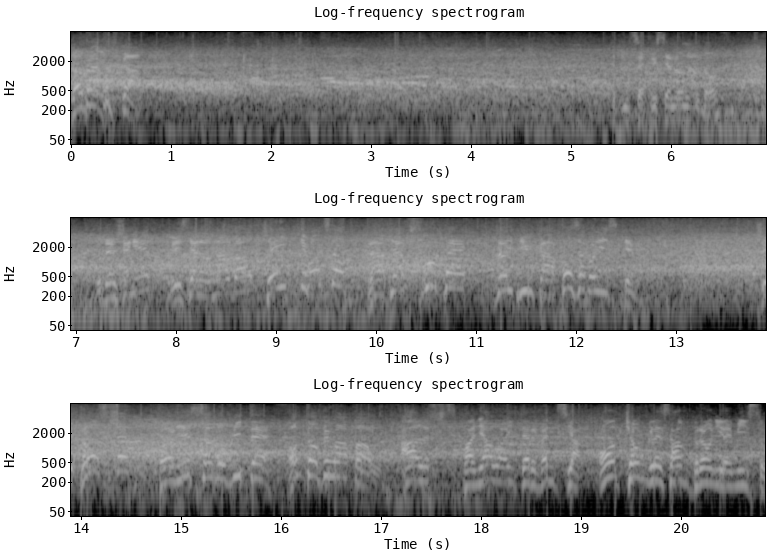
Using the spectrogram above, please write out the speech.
Dobra główka. Piłce Cristiano Ronaldo. Uderzenie. Cristiano Ronaldo. Pięknie mocno. Trafia w słupek. No i piłka poza boiskiem. Czy strzał? To niesamowite. On to wyłapał. Ale wspaniała interwencja. On ciągle sam broni remisu.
